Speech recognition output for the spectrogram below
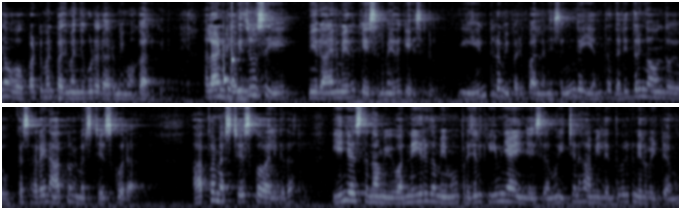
పోయినా ఓ పట్టుమని పది మంది కూడా రారు మీ మొఖాలకి అలాంటి అవి చూసి మీరు ఆయన మీద కేసుల మీద కేసులు. ఏంటిరా మీ పరిపాలన? నిజంగా ఎంత దరిద్రంగా ఉందో ఒక్కసారైనా ఆత్మవిమర్శ చేసుకోరా? ఆత్మవిమర్శ చేసుకోవాలి కదా? ఏం చేస్తున్నాము? ఈ వన్ ఇయర్గా మేము ప్రజలకు ఏం న్యాయం చేశాము? ఇచ్చిన హామీలు ఎంతవరకు నిలబెట్టాము?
